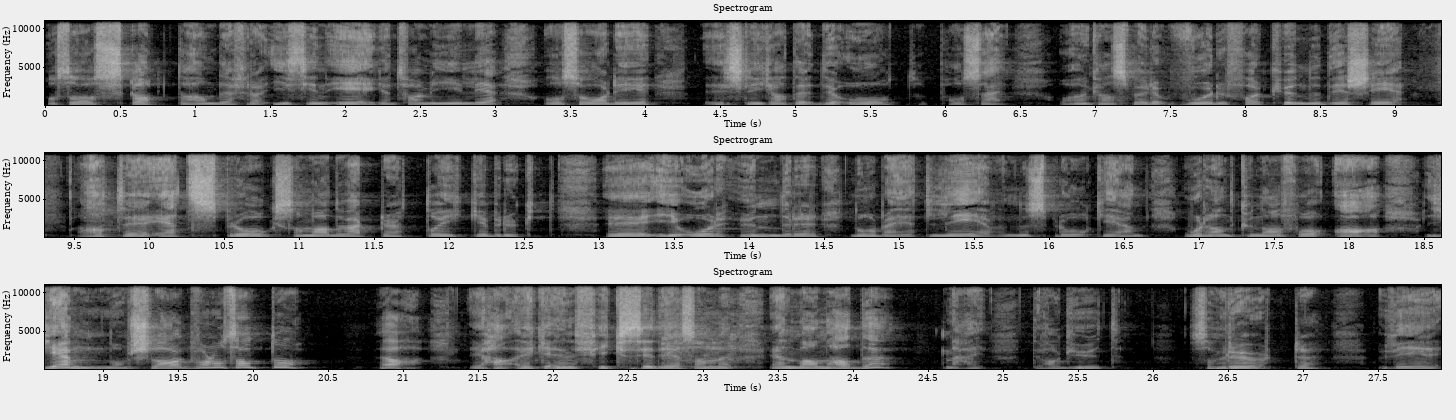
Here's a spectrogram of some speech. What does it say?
Og så skapte han det fra, i sin egen familie, og så var det slik at det, det åt på seg. Og en kan spørre hvorfor kunne det skje? At et språk som hadde vært dødt og ikke brukt eh, i århundrer, nå ble et levende språk igjen. Hvordan kunne han få A, gjennomslag for noe sånt nå? Ja, Ikke en fiks idé som en mann hadde. Nei, det var Gud som rørte ved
